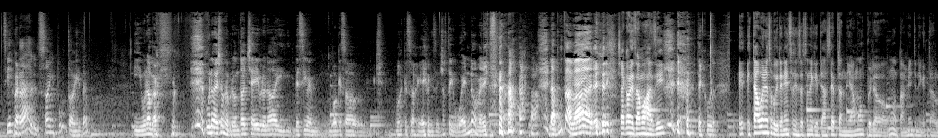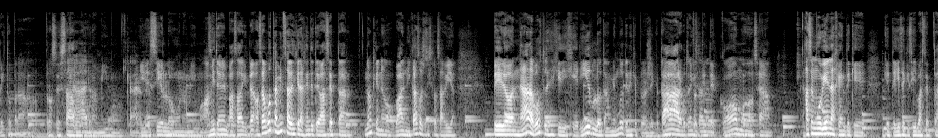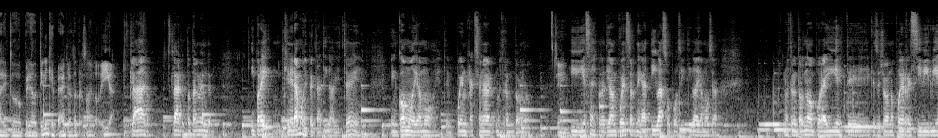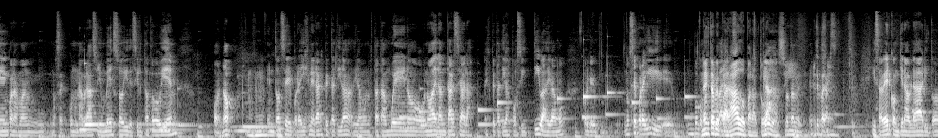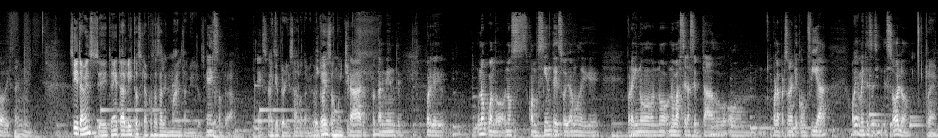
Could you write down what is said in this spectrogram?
sí es verdad, soy puto, viste. Y uno, me, uno de ellos me preguntó, che, Bruno, y decime, vos que sos, vos que sos gay, me dice, yo estoy bueno, me dice. La puta madre, Ya comenzamos así. te juro. E- Está bueno eso porque tenés esa sensación de que te aceptan, digamos, pero uno también tiene que estar listo para procesarlo Claro. uno mismo Claro, y decirlo uno mismo. A mí también me pasaba que, claro, o sea, vos también sabés que la gente te va a aceptar. No que no, va, en mi caso yo sí lo sabía. Pero nada, vos tenés que digerirlo también, vos tenés que proyectar, vos tenés que Totalmente. sentirte cómodo, o sea, hace muy bien la gente que, que te dice que sí va a aceptar y todo, pero tienen que esperar que la otra persona lo diga. Claro, claro, totalmente. Y por ahí generamos expectativas, ¿viste? En, en cómo, digamos, este, pueden reaccionar nuestro entorno. Sí. Y esas expectativas pueden ser negativas o positivas, digamos, o sea, nuestro entorno por ahí, este, qué sé yo, nos puede recibir bien con las manos, no sé, con un abrazo y un beso y decir está todo bien, o no. Entonces, por ahí generar expectativas, digamos, no está tan bueno, o no adelantarse a las expectativas positivas, digamos, porque, no sé, por ahí eh, un poco que estar preparado para todo. Claro, sí, totalmente, es prepararse. sí. Y saber con quién hablar y todo, ¿viste? Sí, también eh, tenés que estar listo si las cosas salen mal también, yo siento. Eso. O sea, Eso hay que priorizarlo también, sobre Y todo que- si sos muy chico. Claro, totalmente. Porque uno cuando, no, cuando siente eso, digamos, de que por ahí no, no, no va a ser aceptado o por la persona que confía, obviamente se siente solo. Re.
